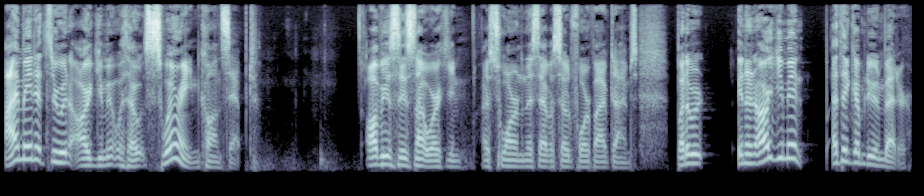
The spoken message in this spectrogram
I made it through an argument without swearing concept. Obviously, it's not working. I've sworn in this episode four or five times. But in an argument, I think I'm doing better.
